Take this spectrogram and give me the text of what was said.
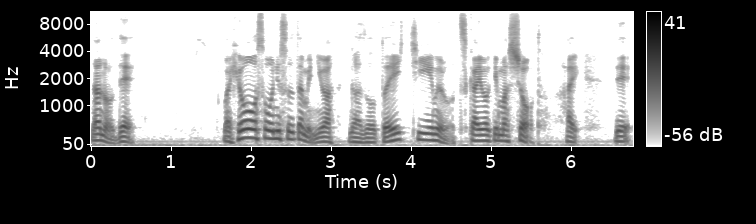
なので、まあ、表を挿入するためには画像と HTML を使い分けましょうと。はい。で、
